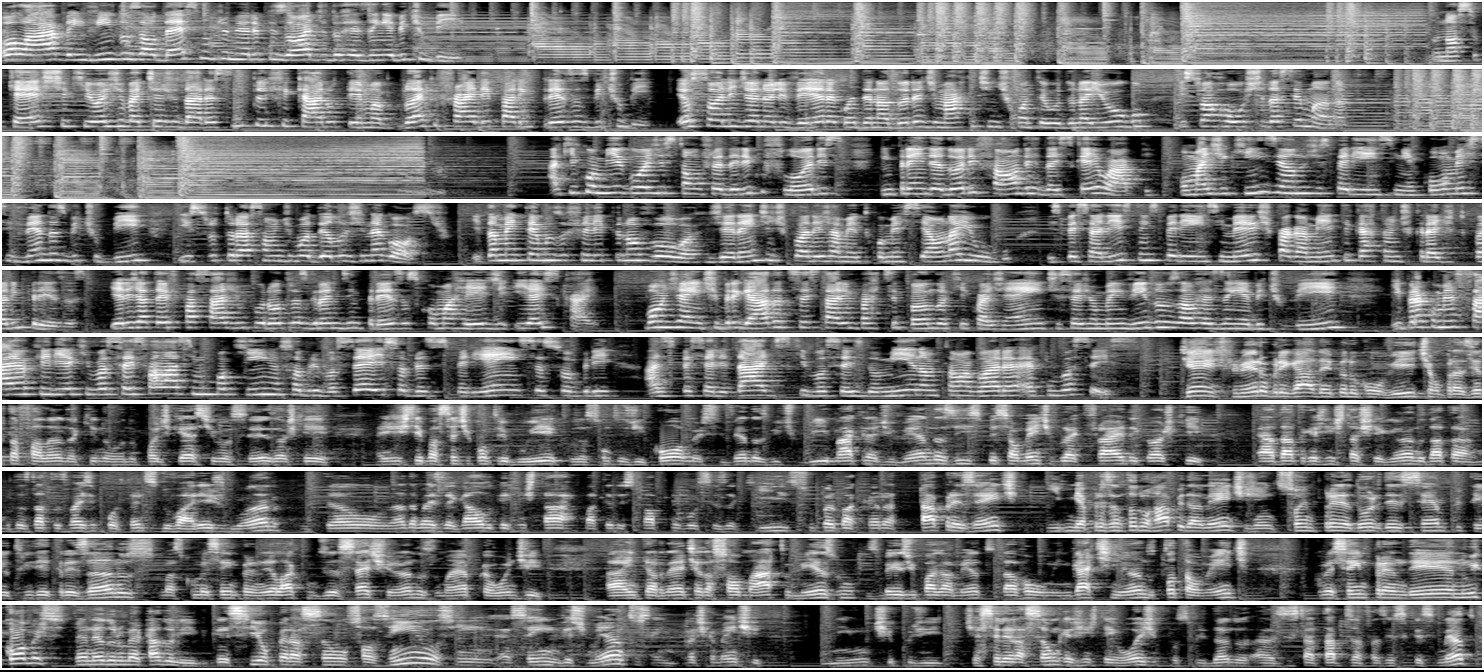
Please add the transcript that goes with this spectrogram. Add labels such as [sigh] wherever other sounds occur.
Olá, bem-vindos ao 11 episódio do Resenha B2B. O nosso cast que hoje vai te ajudar a simplificar o tema Black Friday para empresas B2B. Eu sou a Lidiane Oliveira, coordenadora de marketing de conteúdo na Yugo e sua host da semana. Aqui comigo hoje estão o Frederico Flores, empreendedor e founder da Scale Up, com mais de 15 anos de experiência em e-commerce, vendas B2B e estruturação de modelos de negócio. E também temos o Felipe Novoa, gerente de planejamento comercial na Yugo, especialista em experiência em meios de pagamento e cartão de crédito para empresas. E ele já teve passagem por outras grandes empresas como a Rede e a Sky. Bom, gente, obrigada de vocês estarem participando aqui com a gente. Sejam bem-vindos ao Resenha B2B. E para começar, eu queria que vocês falassem um pouquinho sobre vocês, sobre as experiências, sobre as especialidades que vocês dominam. Então agora é com vocês. Gente, primeiro, obrigado aí pelo convite. É um prazer estar falando aqui no, no podcast de vocês. Eu acho que a gente tem bastante a contribuir com os assuntos de e-commerce, vendas B2B, máquina de vendas e especialmente Black Friday, que eu acho que é a data que a gente está chegando, data, uma das datas mais importantes do varejo do ano. Então, nada mais legal do que a gente estar tá batendo esse papo com vocês aqui. Super bacana estar tá presente. E me apresentando rapidamente, gente, sou empreendedor desde sempre, tenho 33 anos, mas comecei a empreender lá com 17 anos, numa época onde a internet era só mato mesmo, os meios de pagamento estavam engatinhando totalmente. Comecei a empreender no e-commerce, vendendo no Mercado Livre. Cresci a operação sozinho, assim, sem investimentos, sem praticamente nenhum tipo de, de, aceleração que a gente tem hoje, possibilitando as startups a fazer esse crescimento.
